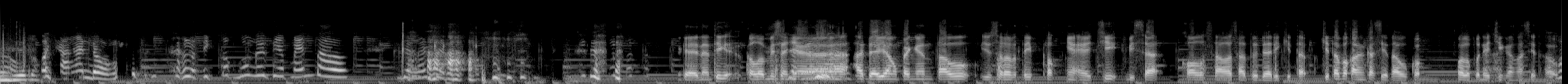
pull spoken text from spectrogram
dong. Oh jangan dong kalau TikTok gue nggak siap mental jangan jangan Oke, nanti kalau misalnya ada yang pengen tahu user TikToknya Eci bisa call salah satu dari kita. Kita bakalan kasih tahu kok, walaupun Eci nggak ngasih tahu.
